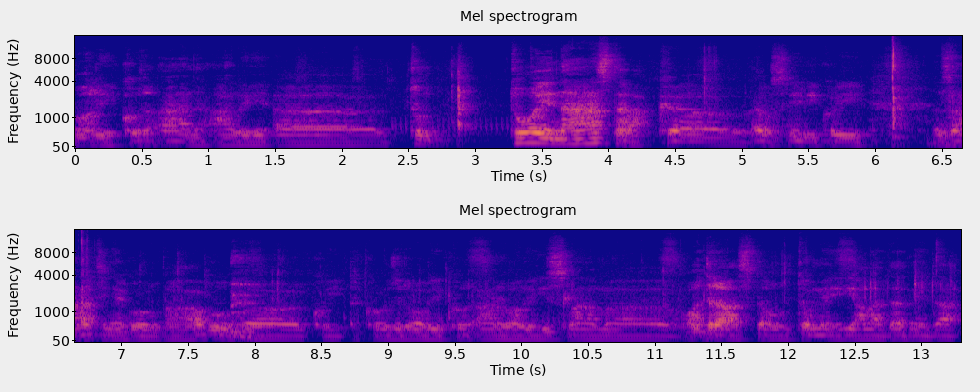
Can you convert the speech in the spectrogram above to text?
voli Kur'an, ali uh, to, to je nastavak, uh, evo svi vi koji znate njegovu babu, uh, koji također voli Kur'an, voli Islam, uh, odrasta u tome i Allah dadne da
